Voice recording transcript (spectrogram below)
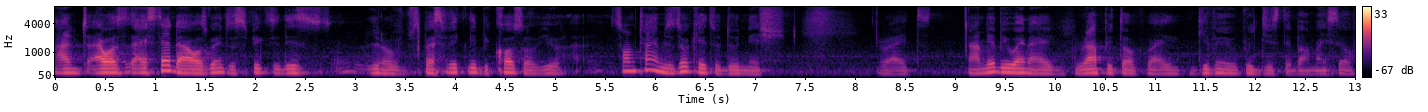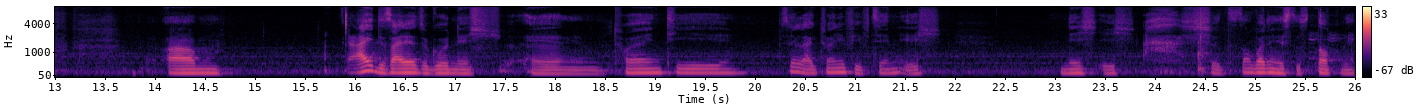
And I was, I said that I was going to speak to this you know, specifically because of you, sometimes it's okay to do niche, right? And maybe when I wrap it up by giving you a gist about myself, um, I decided to go niche in 20, say like 2015 ish. Niche ish. Ah, shoot, somebody needs to stop me.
